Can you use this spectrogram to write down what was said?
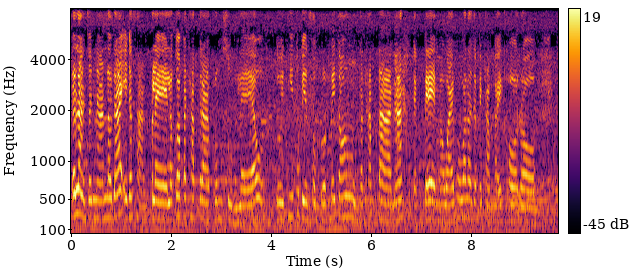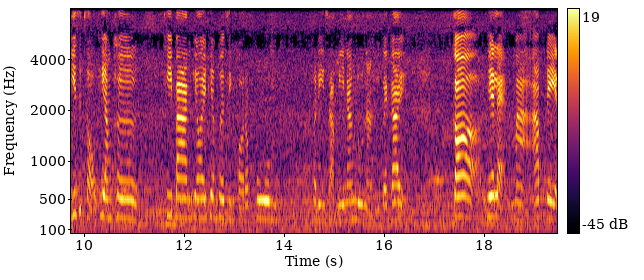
แล้วหลังจากนั้นเราได้เอกสารแปลแล้วก็ประทับตรากรงสุลแล้ว โดยที่ทะเบียนสมรสไม่ต้องประทับตรานะ แต่แปลมาไว้เพราะว่าเราจะไปทำใบคอรอ22 ที่อำเภอ ที่บ้านพี่อ้อยที่อำเภอศรีขอรภูมิ พอดีสามีนั่งดูหนังอยู่ใกล้ๆ ก็เนี่ยแหละมาอัปเดต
